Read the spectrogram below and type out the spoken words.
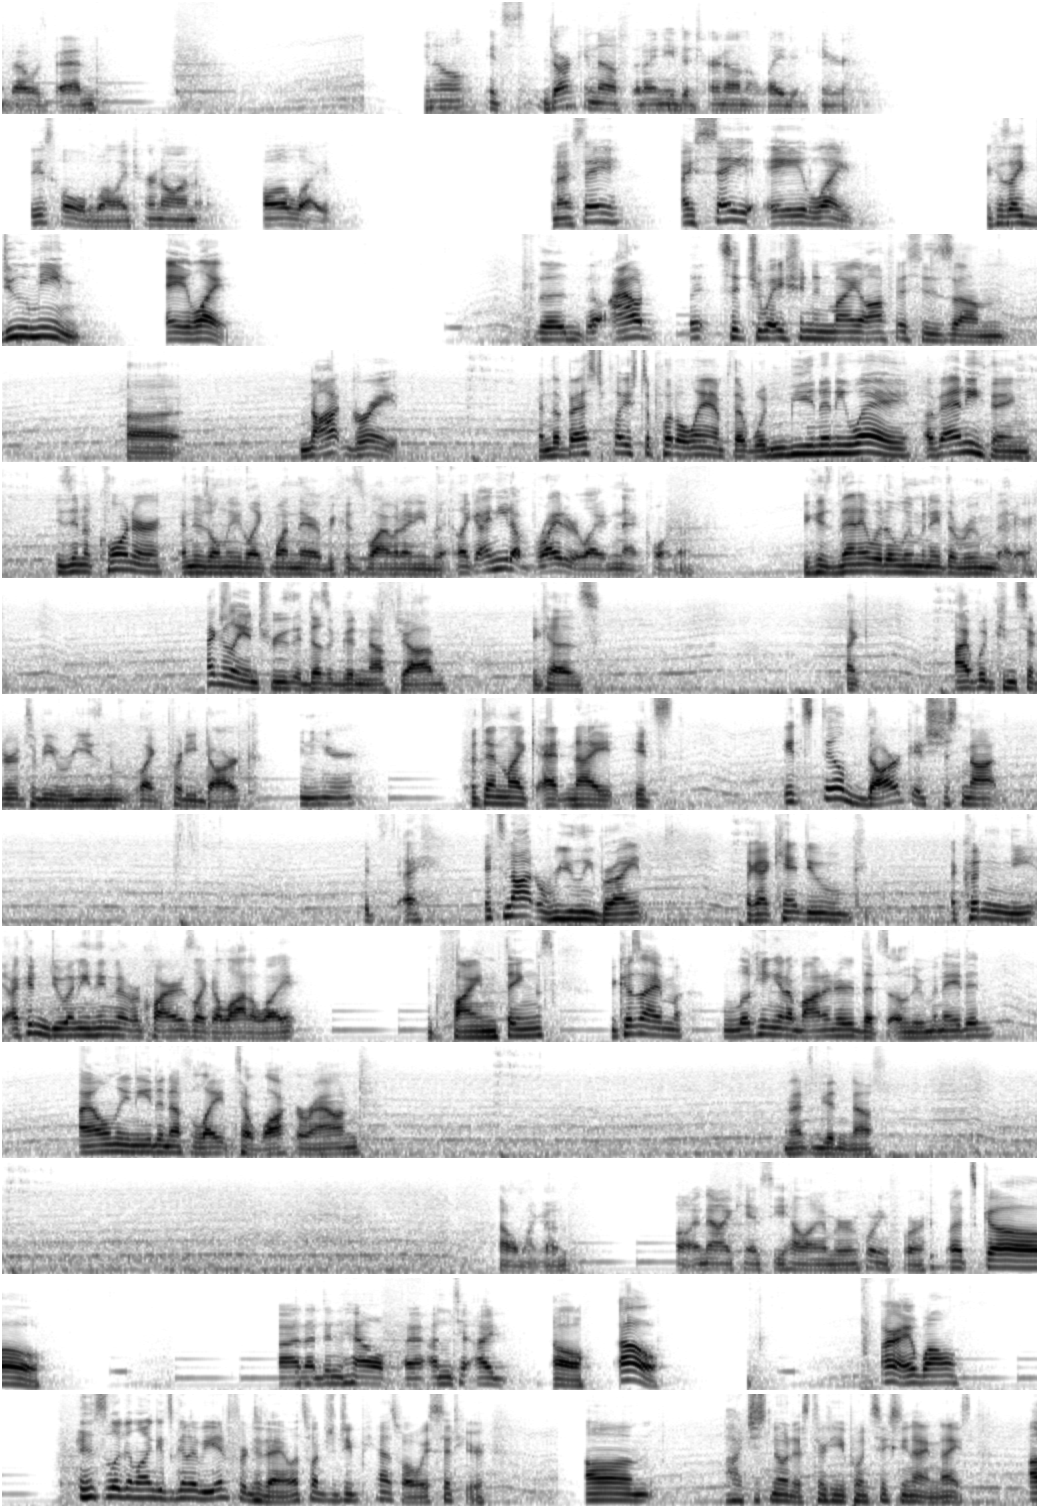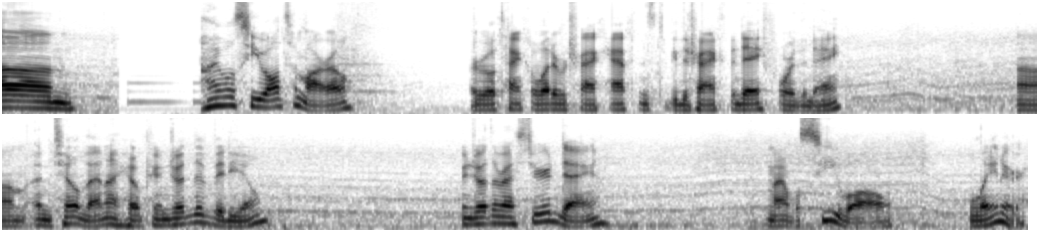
God, that was bad. You know, it's dark enough that I need to turn on a light in here. Please hold while I turn on a light. And I say, I say a light because I do mean a light. The the outlet situation in my office is um uh not great. And the best place to put a lamp that wouldn't be in any way of anything is in a corner and there's only like one there because why would I need that? Like I need a brighter light in that corner. Because then it would illuminate the room better. Actually, in truth, it does a good enough job because like, I would consider it to be reason like pretty dark in here. But then like at night, it's it's still dark. It's just not. It's I, it's not really bright. Like I can't do. I couldn't need. I couldn't do anything that requires like a lot of light. Like fine things because I'm looking at a monitor that's illuminated. I only need enough light to walk around and that's good enough. Oh my god. Oh, and now I can't see how long I've been recording for. Let's go! Uh, that didn't help. Uh, until I... Oh. Oh! Alright, well... It's looking like it's gonna be it for today. Let's watch the GPS while we sit here. Um... Oh, I just noticed. 38.69. Nice. Um... I will see you all tomorrow or we'll tackle whatever track happens to be the track of the day for the day. Um, until then, I hope you enjoyed the video. Enjoy the rest of your day. And I will see you all later.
